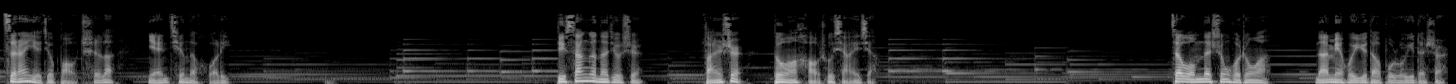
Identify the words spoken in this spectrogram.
自然也就保持了年轻的活力。第三个呢，就是凡事都往好处想一想。在我们的生活中啊，难免会遇到不如意的事儿，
